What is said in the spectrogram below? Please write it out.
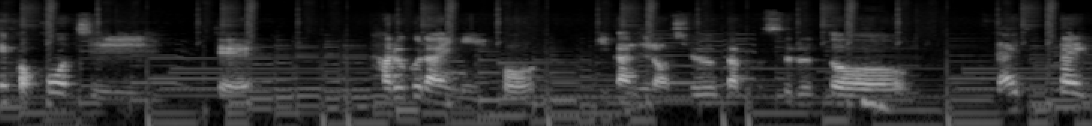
結構放置で春ぐらいにこういい感じの収穫すると、大体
